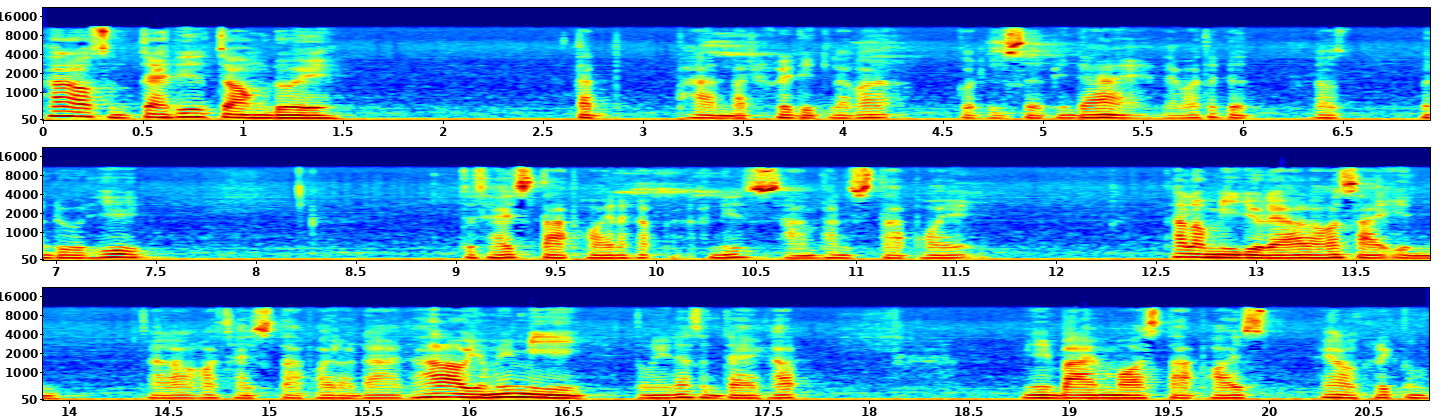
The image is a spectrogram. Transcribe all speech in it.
ถ้าเราสนใจที่จะจองโดยตัดผ่านบัตรเครดิตแล้วก็กด reserve ได้ แต่ว่าถ้าเกิดเรามาดูที่จะใช้ star point นะครับ อันนี้ 3,000 star point ถ้าเรามีอยู่แล้วเราก็ sign in แล้วเราก็ใช้ star point เราได้ ถ้าเรายังไม่มีตรงนี้น่าสนใจครับ มี buy more star points ให้เราคลิกตรง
